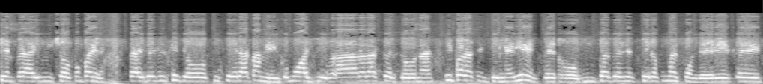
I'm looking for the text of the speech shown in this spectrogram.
siempre hay mucho compañero. hay veces que yo quisiera también como ayudar a las personas y para sentirme bien, pero muchas veces quiero como esconder ese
